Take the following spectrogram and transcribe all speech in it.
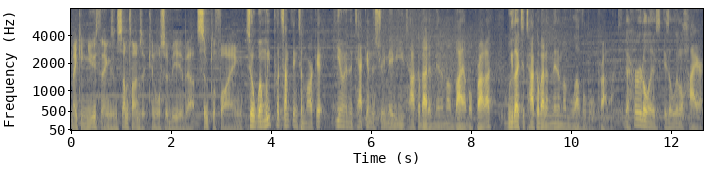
making new things, and sometimes it can also be about simplifying. So when we put something to market, you know, in the tech industry, maybe you talk about a minimum viable product. We like to talk about a minimum lovable product. The hurdle is, is a little higher.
